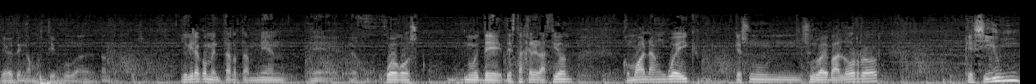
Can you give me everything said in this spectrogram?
Ya que tengamos tiempo para tantas cosas. Yo quería comentar también eh, juegos de, esta generación, como Alan Wake, que es un survival horror, que sigue un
